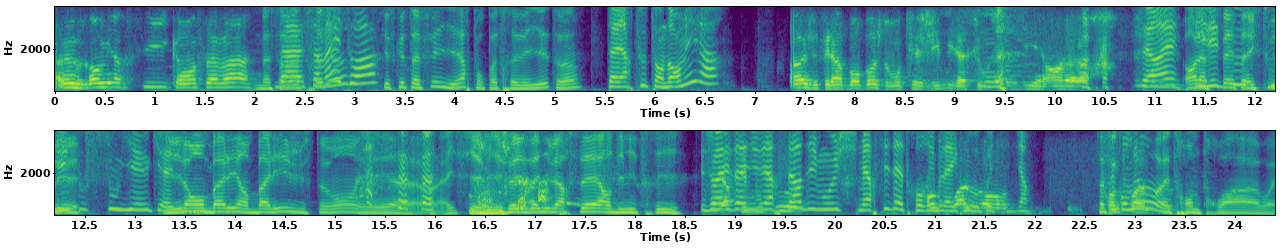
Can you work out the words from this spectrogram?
Un grand merci, comment ça va Bah, ça Bah, va, ça va et toi Qu'est-ce que t'as fait hier pour pas te réveiller, toi? T'as l'air tout endormi là Ah, j'ai fait la bamboche de mon KGB là, c'est vous dit. Oh là là. C'est vrai Oh, la il, est fête tout, avec tous il les- est tout souillé le Il a emballé un balai, justement, et euh, voilà, ici, Amy. Joyeux anniversaire, Dimitri. Joyeux anniversaire beaucoup. Dimouche. Merci d'être horrible avec nous au 33 ans. quotidien. Ça fait 33 combien Ouais, 33, ouais.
